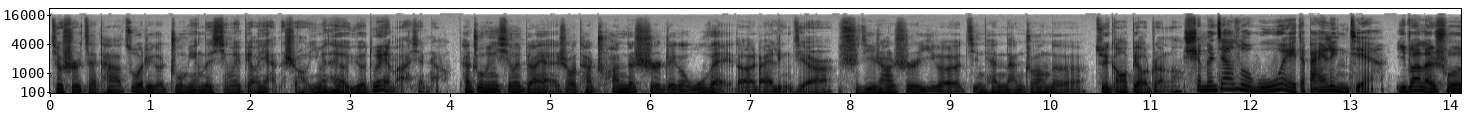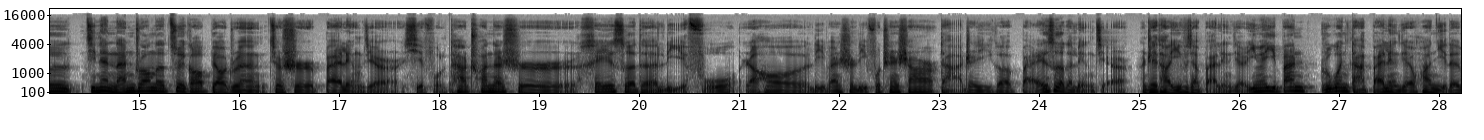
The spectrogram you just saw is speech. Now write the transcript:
就是在他做这个著名的行为表演的时候，因为他有乐队嘛，现场他著名行为表演的时候，他穿的是这个无尾的白领结儿，实际上是一个今天男装的最高标准了。什么叫做无尾的白领结？一般来说，今天男装的最高标准就是白领结儿西服了。他穿的是黑色的礼服，然后里边是礼服衬衫，打着一个白色的领结儿。这套衣服叫白领结，因为一般如果你打白领结的话，你的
